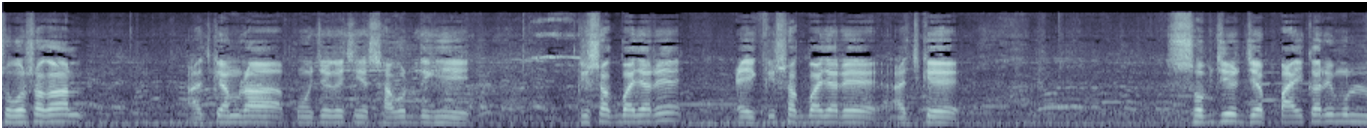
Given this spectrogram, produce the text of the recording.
শুভ সকাল। আজকে আমরা পৌঁছে গেছি সাগরদিঘি কৃষক বাজারে। এই কৃষক বাজারে আজকে সবজির যে পাইকারি মূল্য,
